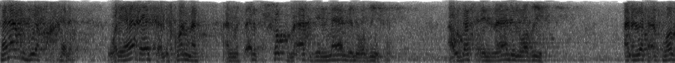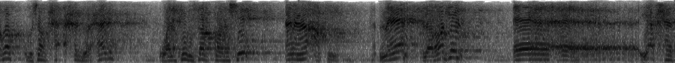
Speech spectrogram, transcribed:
فلا بد يقع خلل ولهذا يسأل إخواننا عن مسألة حكم أخذ المال للوظيفة. أو دفع المال للوظيفة. أنا دلوقتي أتوظف ومش هاخد حق أحد ولا حاجة ولا في مسابقة ولا شيء أنا هأعطي مال لرجل آآ آآ يبحث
